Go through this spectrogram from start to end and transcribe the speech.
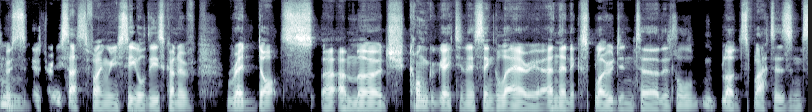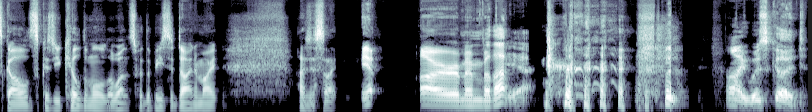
It was, it was really satisfying when you see all these kind of red dots uh, emerge, congregate in a single area, and then explode into little blood splatters and skulls because you killed them all at once with a piece of dynamite. I was just like, yep, I remember that. Yeah, I was good.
